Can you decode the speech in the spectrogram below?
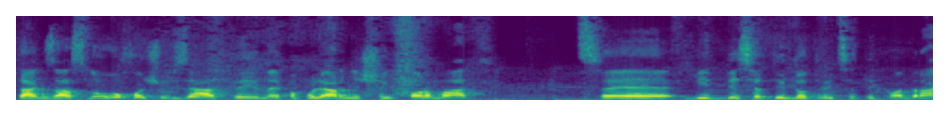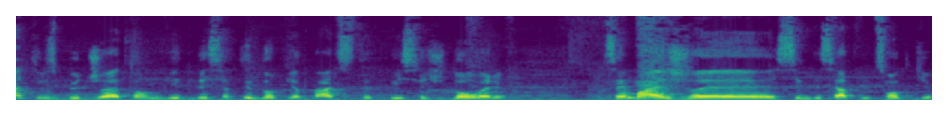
Так, за основу хочу взяти найпопулярніший формат. Це від 10 до 30 квадратів з бюджетом від 10 до 15 тисяч доларів. Це майже 70%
